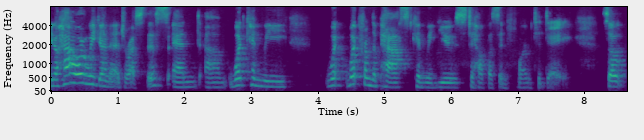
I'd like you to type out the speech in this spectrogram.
You know, how are we going to address this, and um, what can we, what, what from the past can we use to help us inform today? So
